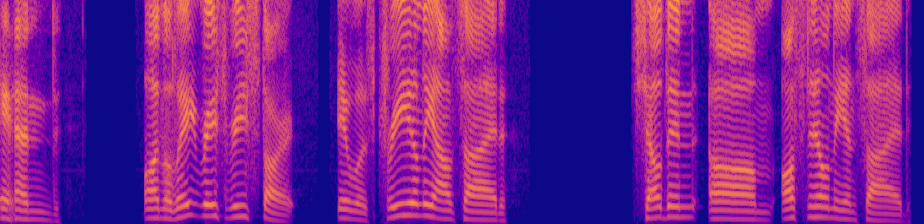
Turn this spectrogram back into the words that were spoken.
And on the late race restart, it was Creed on the outside, Sheldon, um, Austin Hill on the inside,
